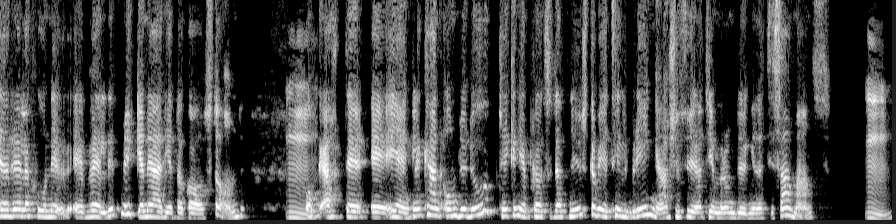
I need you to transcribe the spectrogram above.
en relation är, är väldigt mycket närhet och avstånd Mm. och att det eh, egentligen kan, om du då upptäcker helt plötsligt att nu ska vi tillbringa 24 timmar om dygnet tillsammans Mm.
